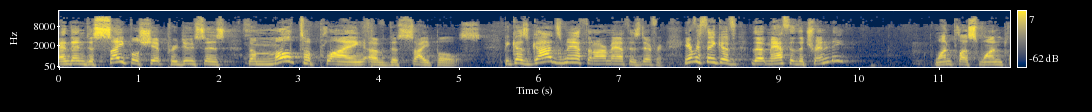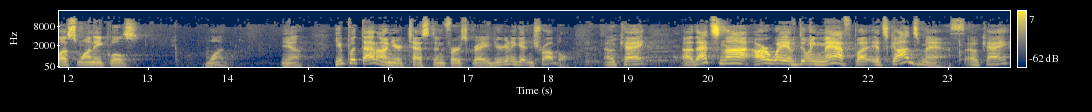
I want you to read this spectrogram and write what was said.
and then discipleship produces the multiplying of disciples. Because God's math and our math is different. You ever think of the math of the Trinity? One plus one plus one equals one. Yeah. You put that on your test in first grade, you're going to get in trouble. Okay? Uh, that's not our way of doing math, but it's God's math. Okay?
